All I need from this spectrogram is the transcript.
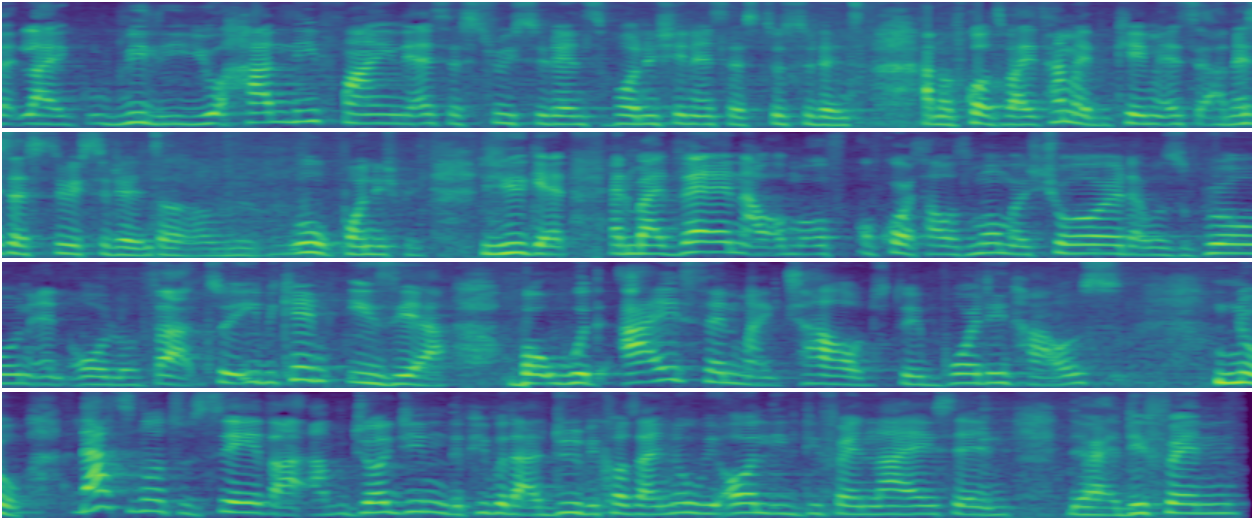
bit like really you hardly find SS3 students punishing SS2 students. And of course by the time I became an SS3 student uh, oh punish me? You get. And by then I, um, of, of course I was more matured I was grown and all of that. So it became easier. But would I send my child to a boarding house no, that's not to say that I'm judging the people that do because I know we all live different lives and there are different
